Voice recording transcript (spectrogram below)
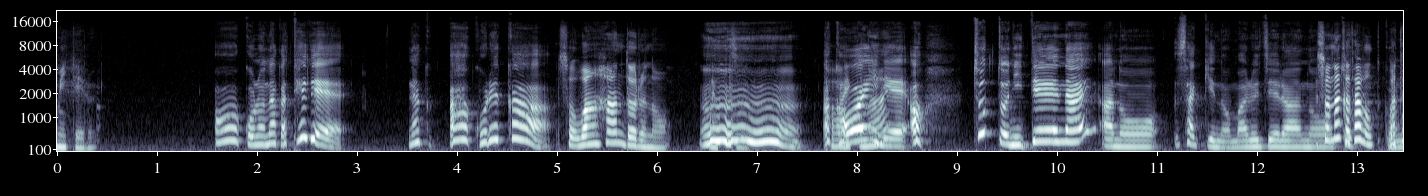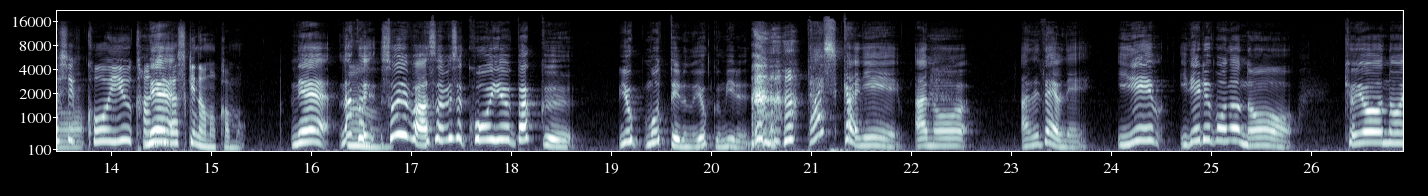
見てる、ああこのなんか手でなんかああこれか。そうワンハンドルのうんうんうん。あ可可愛い？愛いね。あちょっと似てない？あのさっきのマルジェラのそうなんか多分私こういう感じが好きなのかも、ね。なんか、うん。そういえばあさみさんこういうバッグよ持ってるのよく見る 確かにあのあれだよね。入れ入れるものの許容の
